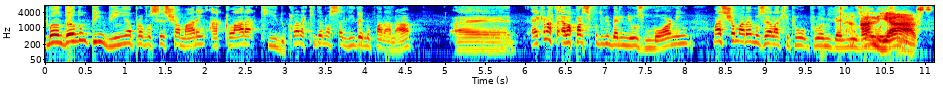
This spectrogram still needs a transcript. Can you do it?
mandando um pimbinha para vocês chamarem a Clara Kido. Clara Kido é nossa líder no Paraná. É, é que ela, ela participa do MBL News Morning, mas chamaremos ela aqui pro, pro MBL News Aliás,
